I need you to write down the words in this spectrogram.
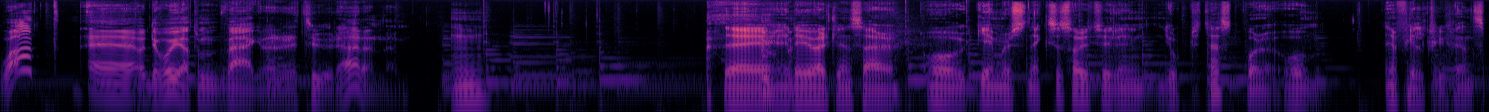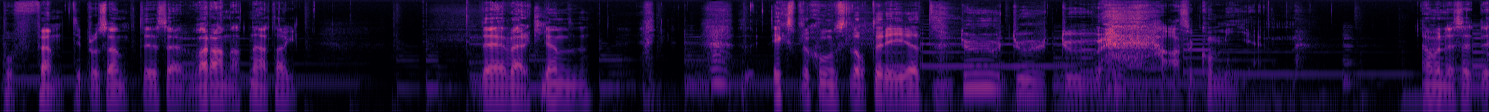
what? Eh, och det var ju att de vägrade returärenden. Mm. Det, är- det är ju verkligen så här. och Gamers Nexus har ju tydligen gjort test på det och en felfrekvens på 50%. Det är så här varannat nätagg. Det är verkligen explosionslotteriet. Du, du, du. Alltså kom igen. Ja men det är, så det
